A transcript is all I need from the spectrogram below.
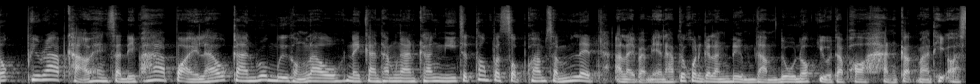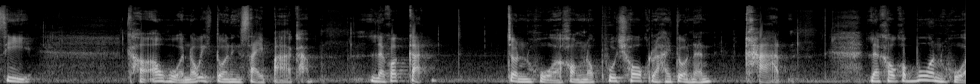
นกพิราบขาวแห่งสันติภาพปล่อยแล้วการร่วมมือของเราในการทำงานครั้งนี้จะต้องประสบความสำเร็จอะไรแบบนี้นะครับ ทุกคนกำลังดื่มด่าดูนกอยู่แต่พอหันกลับมาที่ออซซี่เขาเอาหัวนกอีกตัวหนึ่งใส่ปากครับ แล้วก็กัดจนหัวของนกผู้โชคร้ายตัวนั้น ขาด แล้วเขาก็บ้วนหัว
